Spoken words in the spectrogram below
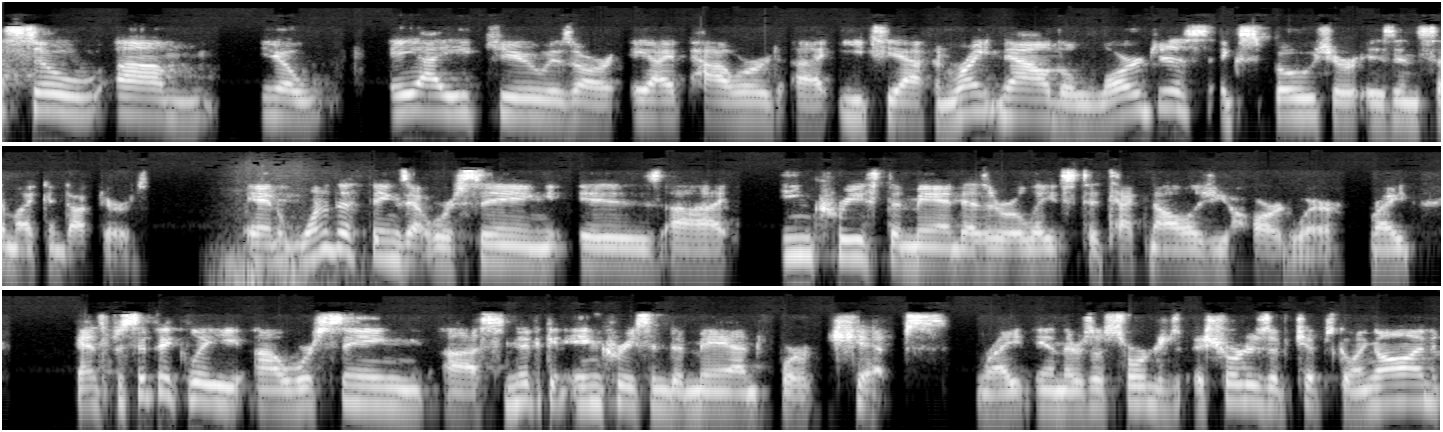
so um, you know, AIEQ is our AI powered uh, ETF, and right now the largest exposure is in semiconductors. And one of the things that we're seeing is uh, increased demand as it relates to technology hardware, right? And specifically, uh, we're seeing a significant increase in demand for chips, right? And there's a shortage, a shortage of chips going on.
